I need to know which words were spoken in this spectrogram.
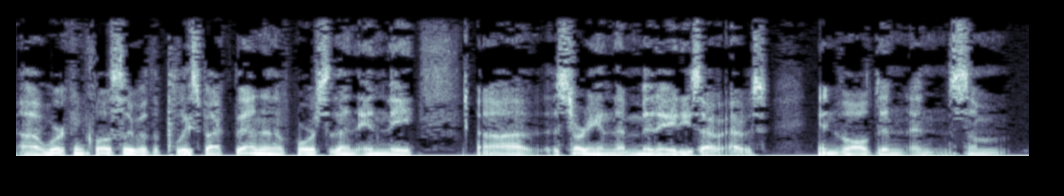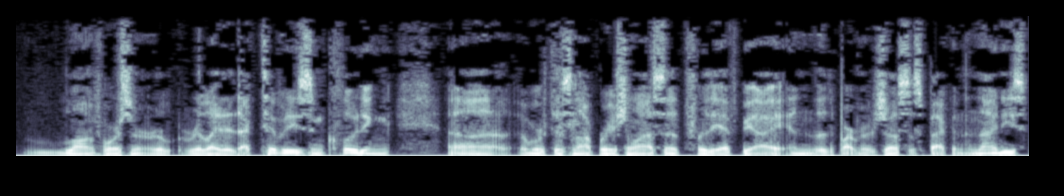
uh, working closely with the police back then, and of course, then in the uh, starting in the mid '80s, I, I was involved in, in some law enforcement re- related activities, including uh, worked as an operational asset for the FBI and the Department of Justice back in the '90s,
